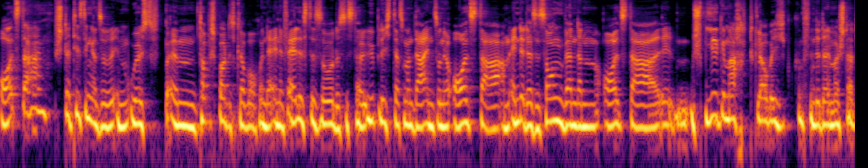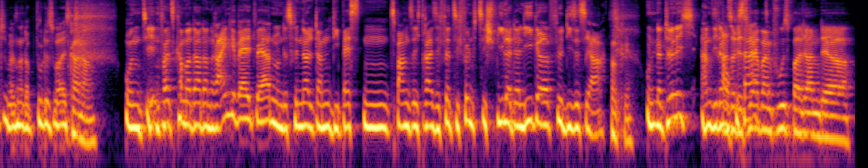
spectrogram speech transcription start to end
All-Star-Statistiken, also im US-Topsport, ähm, ich glaube auch in der NFL ist es so, das ist da üblich, dass man da in so eine All-Star, am Ende der Saison werden dann All-Star-Spiel ähm, gemacht, glaube ich, findet da immer statt. Ich weiß nicht, ob du das weißt. Keine Ahnung. Und jedenfalls kann man da dann reingewählt werden und es finden halt dann die besten 20, 30, 40, 50 Spieler der Liga für dieses Jahr. Okay. Und natürlich haben die dann also auch gesagt... Also das wäre beim Fußball dann der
